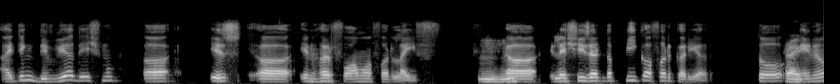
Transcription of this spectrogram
I think Divya Deshmukh is in her form of her life એટલે she is at the peak of her career તો એનો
